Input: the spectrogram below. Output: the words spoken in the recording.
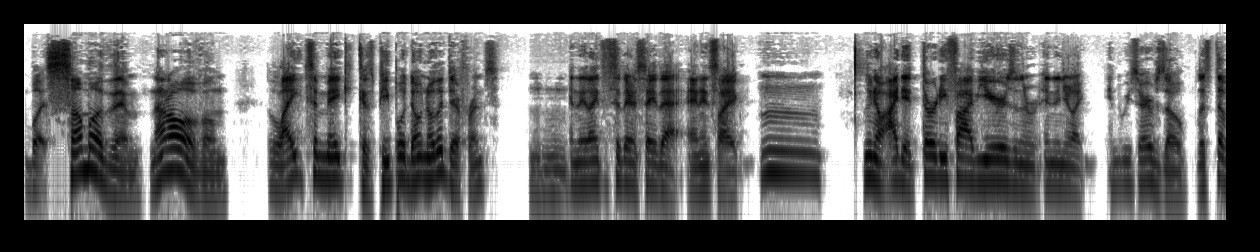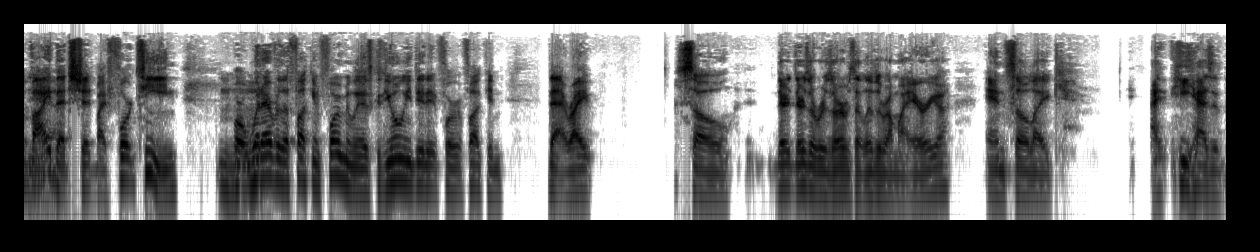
but some of them, not all of them, like to make because people don't know the difference, Mhm. and they like to sit there and say that, and it's like, mm, you know, I did 35 years, and, and then you're like, in the reserves though, let's divide Yeah. that shit by 14 or Mhm. whatever the fucking formula is because you only did it for fucking that, right? So there, there's a reserves that lives around my area, and so like, I, he has an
